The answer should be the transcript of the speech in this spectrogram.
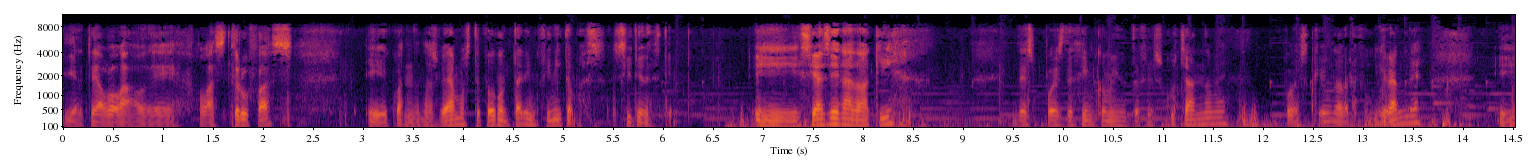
ya te he hablado de las trufas y cuando nos veamos te puedo contar infinito más, si tienes tiempo. Y si has llegado aquí, después de cinco minutos escuchándome, pues que un abrazo muy grande y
